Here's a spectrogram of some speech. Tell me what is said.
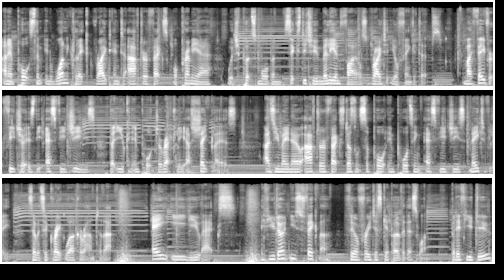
and imports them in one click right into After Effects or Premiere, which puts more than 62 million files right at your fingertips. My favourite feature is the SVGs that you can import directly as shape layers. As you may know, After Effects doesn't support importing SVGs natively, so it's a great workaround to that. AEUX. If you don't use Figma, feel free to skip over this one, but if you do,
